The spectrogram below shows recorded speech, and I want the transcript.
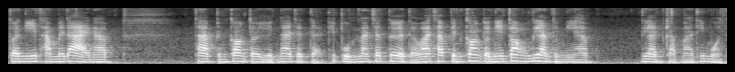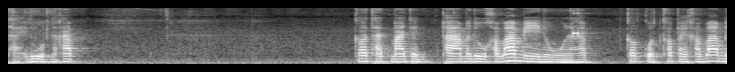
ตัวนี้ทำไม่ได้นะครับ ถ้าเป็นกล้องตัวอื่นน่าจะแตะที่ปุ่มลั่นชัตเตอร์ แต่ว่าถ้าเป็นกล้องตัวนี้ต้องเลื่อนตรงนี้ครับเลื่อนกลับมาที่โหมดถ่ายรูปนะครับก็ถัดมาจะพามาดูคำว่าเมนูนะครับ ก็กดเข้าไปคำว่าเม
